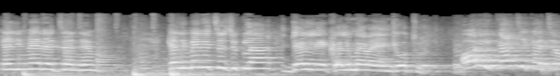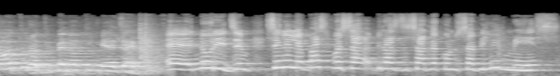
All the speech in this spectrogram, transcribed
Kalimera canım. Kalimera çocuklar. Gel Kalimera yenge otur. Ay kaçı kaçı otur otur ben oturmayacağım. Ee, Nuri'cim seninle baş başa biraz dışarıda konuşabilir miyiz?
